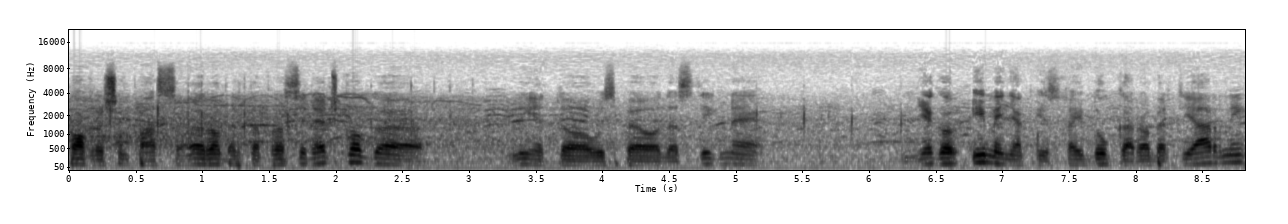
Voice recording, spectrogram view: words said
Pogrešan pas Roberta Prosinečkog. Nije to uspeo da stigne. Njegov imenjak iz Hajduka, Robert Jarni.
